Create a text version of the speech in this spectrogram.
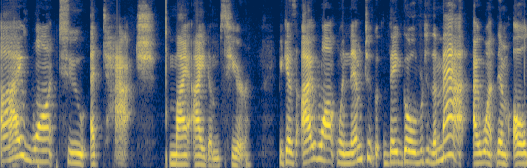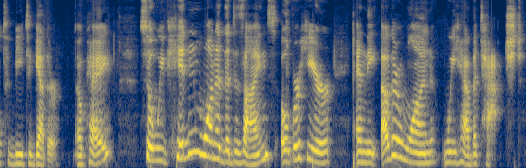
I want to attach my items here because I want when them to they go over to the mat, I want them all to be together, okay? So we've hidden one of the designs over here and the other one we have attached.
